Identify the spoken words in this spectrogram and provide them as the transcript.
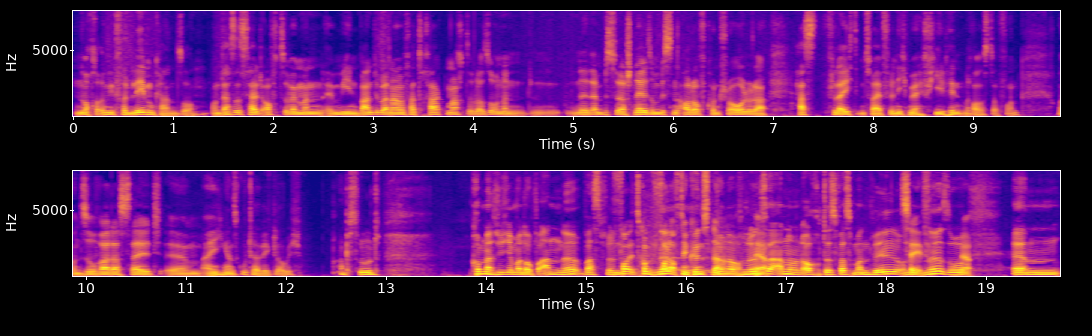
noch irgendwie von leben kann. So. Und das ist halt oft so, wenn man irgendwie einen Bandübernahmevertrag macht oder so, und dann, ne, dann bist du da schnell so ein bisschen out of control oder hast vielleicht im Zweifel nicht mehr viel hinten raus davon. Und so war das halt ähm, eigentlich ein ganz guter Weg, glaube ich. Absolut. Kommt natürlich immer darauf an, ne? Was für ein, Voll, es kommt voll ne, auf den Künstler kommt an auf den Künstler ja. an und auch das, was man will. Und, Safe, Ne, so. ja. Ähm,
